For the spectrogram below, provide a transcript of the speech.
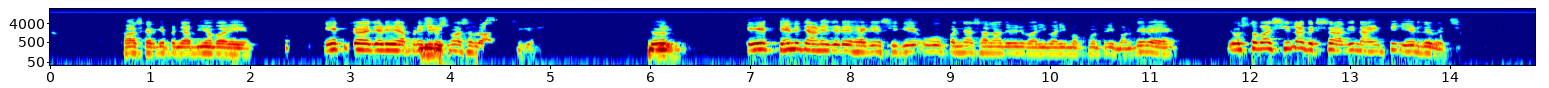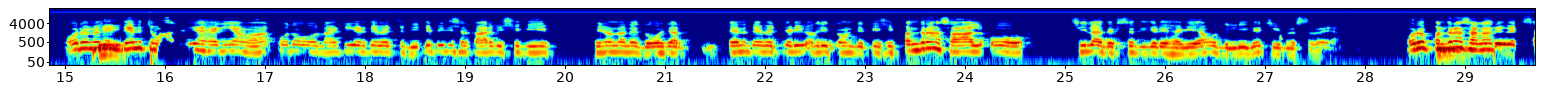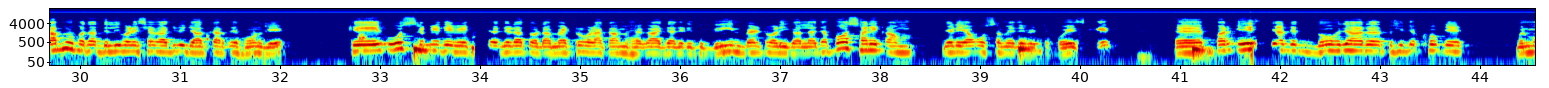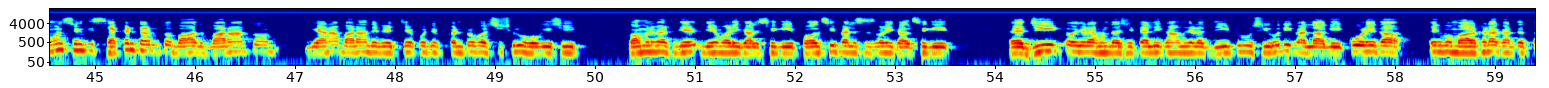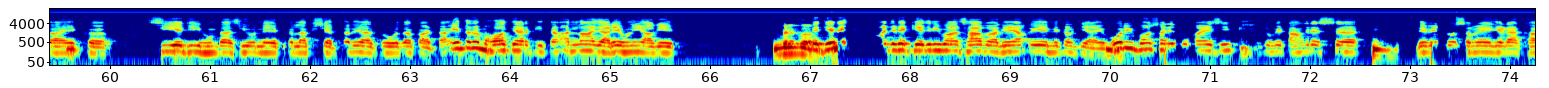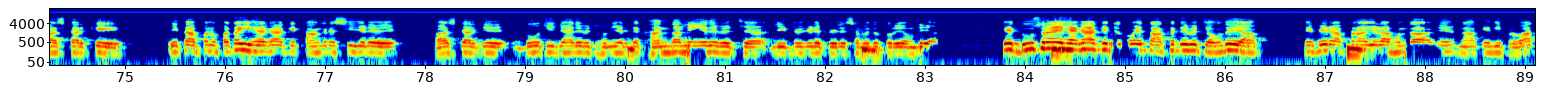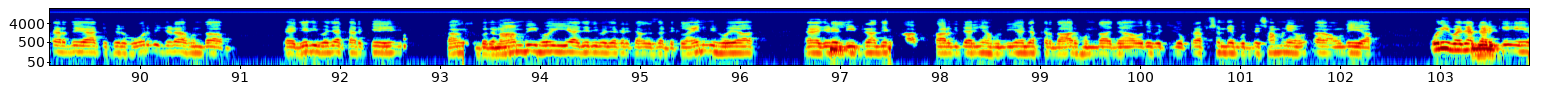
ਖਾਸ ਕਰਕੇ ਪੰਜਾਬੀਆਂ ਬਾਰੇ। ਇੱਕ ਜਿਹੜੇ ਆਪਣੇ। ਸੁਸ਼ਮਾ ਸਵਰਾਜ ਸੀਗੇ। ਇਹ ਤਿੰਨ ਜਾਣੇ ਜਿਹੜੇ ਹੈਗੇ ਸੀਗੇ ਉਹ ਪੰਜਾਂ ਸਾਲਾਂ ਦੇ ਵਿੱਚ ਵਾਰੀ-ਵਾਰੀ ਮੁੱਖ ਮੰਤਰੀ ਬਣਦੇ ਰਹੇ। ਤੇ ਉਸ ਤੋਂ ਬਾਅਦ ਸ਼ੀਲਾ ਦੀਕਸ਼ਤ ਆ ਗਈ 98 ਦੇ ਵਿੱਚ। ਔਰ ਉਹਨਾਂ। ਦੀ ਤਿੰਨ ਚੋਣਾਂ ਜਿਹੜੀਆਂ ਹੈਗੀਆਂ ਵਾ ਉਦੋਂ 98 ਦੇ ਵਿੱਚ ਬੀਜੇਪੀ ਦੀ ਸਰਕਾਰ ਵੀ ਸੀਗੀ ਫਿਰ ਉਹਨਾਂ ਨੇ 2003 ਦੇ ਵਿੱਚ ਜਿਹੜੀ ਅਗਲੀ ਚੋਣ ਜਿੱਤੀ ਸੀ 15 ਸਾਲ ਉਹ ਸ਼ੀਲਾ ਦੀਕਸ਼ਤ ਦੀ ਜਿਹੜੇ ਹੈਗੇ ਆ ਉਹ ਦਿੱਲੀ ਦੇ ਚੀਫ ਮਿਨਿਸਟਰ ਰਹੇ ਆ। ਔਰ ਉਹ 15 ਸਾਲਾਂ ਦੇ ਵਿੱਚ ਸਭ ਨੂੰ ਪਤਾ ਦਿੱਲੀ ਵਾਲੇ ਸ਼ਾਇਦ ਅੱਜ ਵੀ ਯਾਦ ਕਰਦੇ ਹੋਣਗੇ ਕਿ ਉਸ ਸਮੇਂ ਦੇ ਵਿੱਚ ਜਿਹੜਾ ਤੁਹਾਡਾ ਮੈਟਰੋ ਵਾਲਾ ਕੰਮ ਹੈਗਾ ਜਾਂ ਜਿਹੜੀ ਤੂੰ ਗ੍ਰੀਨ ਬੈਲਟ ਵਾਲੀ ਗੱਲ ਹੈ ਜਾਂ ਬਹੁਤ ਸਾਰੇ ਕੰਮ ਜਿਹੜੇ ਆ ਉਸ ਸਮੇਂ ਦੇ ਵਿੱਚ ਹੋਏ ਸੀਗੇ। ਪਰ ਇਹ ਸੀਗਾ ਕਿ 2000 ਤੁਸੀਂ ਦੇਖੋ ਕਿ ਮਨਮੋਹਨ ਸਿੰਘ ਦੀ ਸੈਕੰਡ ਟਰਮ ਤੋਂ ਬਾਅਦ 12 ਤੋਂ 11 12 ਦੇ ਵਿੱਚ ਕੁਝ ਕੰਟਰੋਵਰਸੀ ਸ਼ੁਰੂ ਹੋ ਗਈ ਸੀ। ਕਾਮਨਵੈਲਥ ਗੇਮ ਵਾਲੀ ਗੱਲ ਸੀਗੀ ਪਾਲਿਸੀ ਪੈਲੇਸਿਸ ਵਾਲੀ ਗੱਲ ਸੀਗੀ। ਜੀ ਉਹ ਜਿਹੜਾ ਹੁੰਦਾ ਸੀ ਟੈਲੀਕਾਮ ਜਿਹੜਾ G2 ਸੀ ਉਹਦੀ ਗੱਲ ਆ ਗਈ। ਕੋਲੇ ਦਾ ਇੱਕ ਬਮਾਲ ਖੜਾ ਕਰ ਦਿੱਤਾ ਇੱਕ ਸੀਏਜੀ ਹੁੰਦਾ ਸੀ ਉਹਨੇ 176000 ਕਰੋੜ ਦਾ ਘਾਟਾ। ਇਦਾਂ ਦਾ ਮਾਹੌਲ ਤਿਆਰ ਕੀਤਾ ਅੰਨਾ ਹਜ਼ਾਰੇ ਹੁਣੀ ਆ ਗਏ। ਬਿਲਕੁਲ। ਤੇ ਜਿਹੜੇ ਜਿਹੜੇ ਕੇਜਰੀਵਾਲ ਸਾਹਿਬ ਆ ਗਏ ਆ ਇਹ ਨਿਕਲ ਕੇ ਆਏ। ਹੋਰ ਵੀ ਬਹੁਤ ਸਾਰੇ ਲੋਕ ਆਏ ਸੀ ਕਿਉਂਕਿ ਕਾਂਗਰਸ ਦੇ ਵਿੱਚ ਉਸ ਸਮੇਂ ਜਿਹੜਾ ਖਾਸ ਕਰਕੇ ਇਹ ਤਾਂ ਆਪਾਂ ਨੂੰ ਪਤਾ ਹੀ ਹੈਗਾ ਕਿ ਕਾਂਗਰਸੀ ਜਿਹੜੇ ਖਾਸ ਕਰਕੇ ਦੋ ਚੀਜ਼ਾਂ ਇਹਦੇ ਵਿੱਚ ਹੁੰਦੀਆਂ ਕਿ ਖਾਨਦਾਨੀ ਇਹਦੇ ਵਿੱਚ ਲੀਡਰ ਜਿਹੜੇ ਪਹਿਲੇ ਸਮੇਂ ਤੋਂ ਤੁਰੇ ਆਉਂਦੇ ਆ। ਤੇ ਦੂਸਰਾ ਇਹ ਹੈਗਾ ਕਿ ਜਦੋਂ ਇਹ ਤਾਕਤ ਦੇ ਵਿੱਚ ਆਉਂਦੇ ਆ ਤੇ ਫਿਰ ਆਪਣਾ ਜਿਹੜਾ ਹੁੰਦਾ ਇਹ ਨਾ ਕਿਸੇ ਦੀ ਪਰਵਾਹ ਕਰਦੇ ਆ ਤੇ ਫਿਰ ਹੋਰ ਵੀ ਜਿਹੜਾ ਹੁੰਦਾ ਜਿਹਦੀ ਵਜ੍ਹਾ ਕਰਕੇ ਕਾਂਗਰਸ ਬਦਨਾਮ ਵੀ ਹੋਈ ਆ ਜਿਹਦੀ ਵਜ੍ਹਾ ਕਰਕੇ ਕਾਂਗਰਸ ਦਾ ਡਿਕਲਾਈਨ ਵੀ ਹੋਇਆ ਜਿਹੜੇ ਲੀਡਰਾਂ ਦੇ ਕਾ- ਕਾਰਗੁਜ਼ਾਰੀਆਂ ਹੁੰਦੀਆਂ ਜਾਂ ਕਿਰਦਾਰ ਹੁੰਦਾ ਜਾਂ ਉਹਦੇ ਵਿੱਚ ਜੋ ਕਰਪਸ਼ਨ ਦੇ ਮੁੱਦੇ ਸਾਹਮਣੇ ਆਉਂਦੇ ਆ ਉਹਦੀ ਵਜ੍ਹਾ। ਕਰਕੇ ਇਹ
